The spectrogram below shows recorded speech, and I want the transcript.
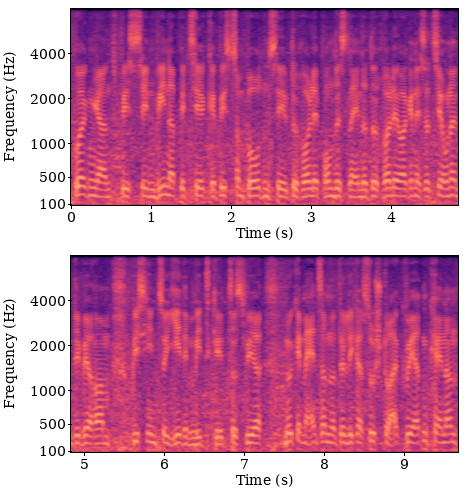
Burgenland bis in Wiener Bezirke, bis zum Bodensee, durch alle Bundesländer, durch alle Organisationen, die wir haben, bis hin zu jedem Mitglied, dass wir nur gemeinsam natürlich auch so stark werden können,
